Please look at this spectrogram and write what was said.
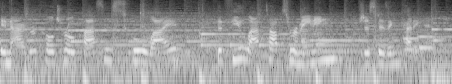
in agricultural classes school-wide, the few laptops remaining just isn't cutting it.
